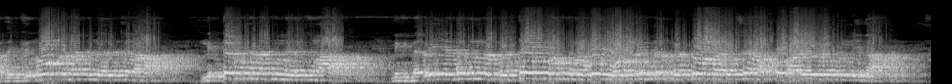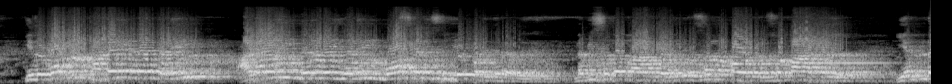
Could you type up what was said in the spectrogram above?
அது கிலோ கணக்கில் இருக்கலாம் லிட்டர் கணக்கில் இருக்கலாம். இன்னைக்கு நிறைய இடங்கள்ல பெட்ரோல் பங்க்ல போய் ஒரு லிட்டர் பெட்ரோல் அடிச்சு தொள்ளாயிரம் மில்லி தான் இது போன்று பல இடங்களில் அவர்கள் சொன்னார்கள். எந்த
